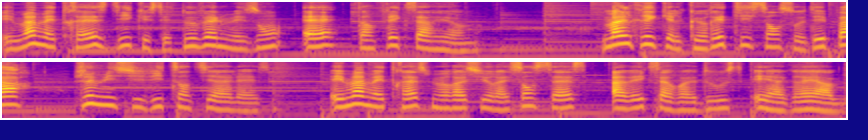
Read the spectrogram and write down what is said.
Et ma maîtresse dit que cette nouvelle maison est un flexarium. Malgré quelques réticences au départ, je m'y suis vite sentie à l'aise. Et ma maîtresse me rassurait sans cesse avec sa voix douce et agréable.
